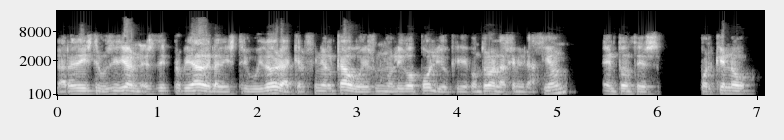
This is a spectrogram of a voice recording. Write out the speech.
La red de distribución es de propiedad de la distribuidora, que al fin y al cabo es un oligopolio que controla la generación. Entonces, ¿por qué no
